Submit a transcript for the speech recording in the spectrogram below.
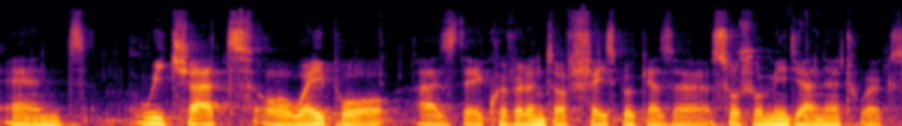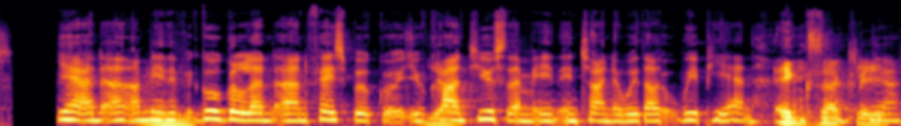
and WeChat or Weibo as the equivalent of Facebook as a social media networks, yeah, and, I mean, if Google and, and Facebook, uh, you yeah. can't use them in, in China without VPN. Exactly. yeah.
